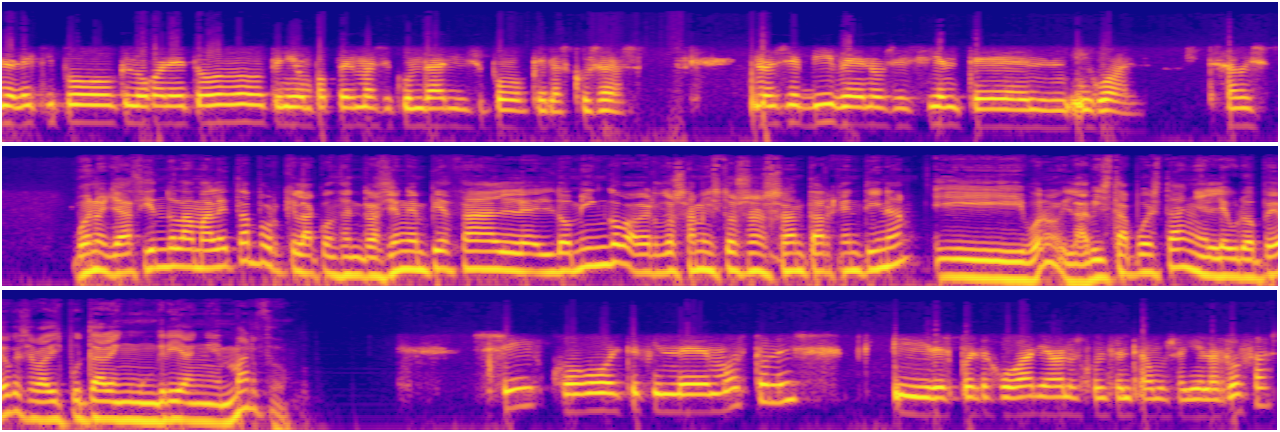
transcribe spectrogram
en el equipo que lo gané todo tenía un papel más secundario y supongo que las cosas no se viven o se sienten igual, ¿sabes? Bueno, ya haciendo la maleta porque la concentración empieza el, domingo, va a haber dos amistosos en Santa Argentina y bueno, y la vista puesta en el europeo que se va a disputar en Hungría en, marzo. Sí, juego este fin de Móstoles y después de jugar ya nos concentramos allí en las Rozas.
